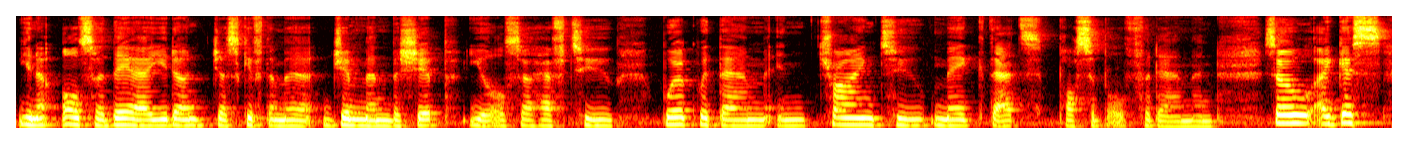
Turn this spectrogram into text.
you know, also there, you don't just give them a gym membership. You also have to work with them in trying to make that possible for them. And so I guess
